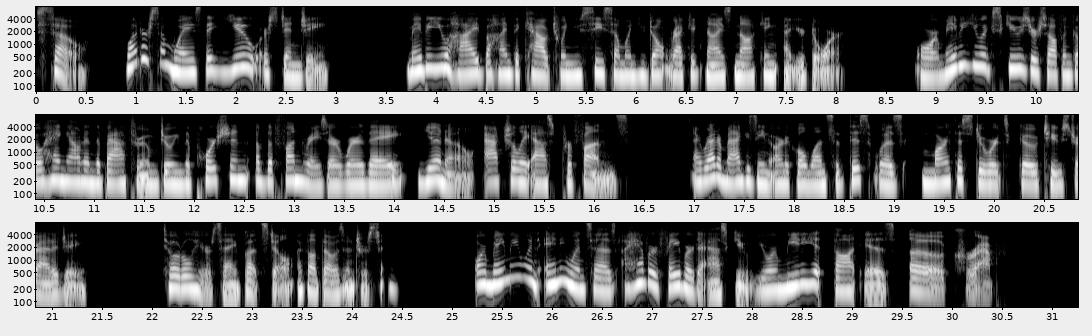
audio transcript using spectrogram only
So, what are some ways that you are stingy? Maybe you hide behind the couch when you see someone you don't recognize knocking at your door. Or maybe you excuse yourself and go hang out in the bathroom during the portion of the fundraiser where they, you know, actually ask for funds. I read a magazine article once that this was Martha Stewart's go to strategy. Total hearsay, but still, I thought that was interesting. Or maybe when anyone says, I have a favor to ask you, your immediate thought is, oh crap.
